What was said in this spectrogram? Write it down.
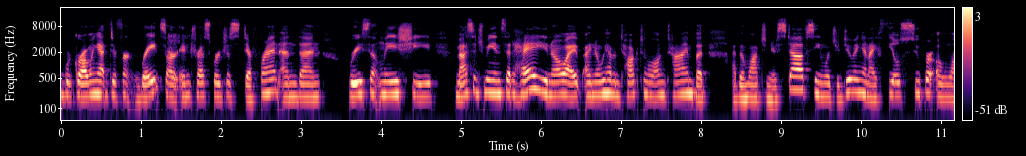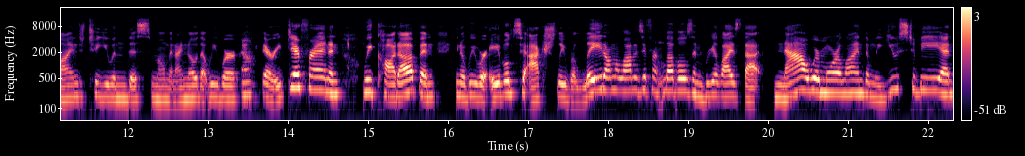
were growing at different rates. Our interests were just different. And then recently she messaged me and said hey you know I, I know we haven't talked in a long time but i've been watching your stuff seeing what you're doing and i feel super aligned to you in this moment. I know that we were yeah. very different and we caught up and you know we were able to actually relate on a lot of different levels and realize that now we're more aligned than we used to be. And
